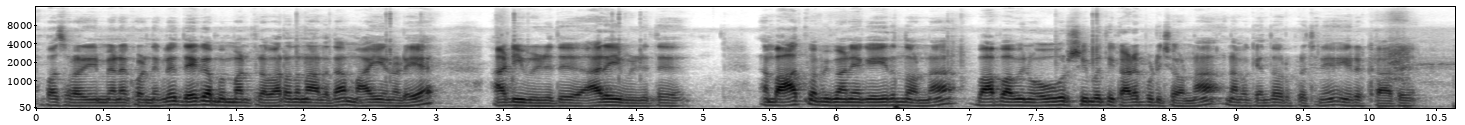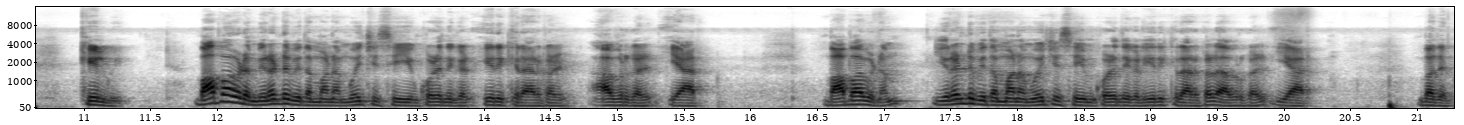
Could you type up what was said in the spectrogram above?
அப்பா சொல்கிற இனிமையான குழந்தைகளே தேகாபிமானத்தில் வரதுனால தான் மாயினுடைய அடி விழுது அறை விழுது. நம்ம ஆத்மாபிமானியாக இருந்தோம்னா பாபாவின் ஒவ்வொரு ஸ்ரீமத்தையும் கடைப்பிடிச்சோன்னா நமக்கு எந்த ஒரு பிரச்சனையும் இருக்காது. கேள்வி பாபாவிடம் இரண்டு விதமான முயற்சி செய்யும் குழந்தைகள் இருக்கிறார்கள். அவர்கள் யார்? பாபாவிடம் இரண்டு விதமான முயற்சி செய்யும் குழந்தைகள் இருக்கிறார்கள். அவர்கள் யார்? பதில்.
